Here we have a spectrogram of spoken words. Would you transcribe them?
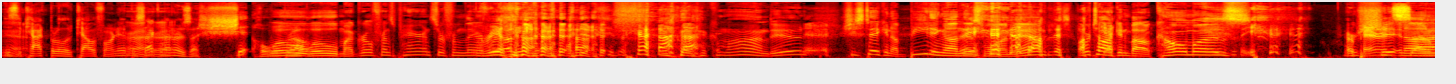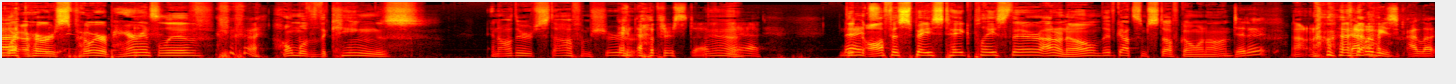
is the capital of California, but Right, Sacramento is a shithole, Whoa, bro. whoa! My girlfriend's parents are from there. Really? Come on, dude. She's taking a beating on this one, man. This We're talking about comas. Her We're parents, shitting on uh, where her where her parents live, home of the kings, and other stuff. I'm sure. and other stuff. Yeah. Yeah. No, Didn't it's- Office Space take place there? I don't know. They've got some stuff going on. Did it? I don't know. That movie's. I love.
